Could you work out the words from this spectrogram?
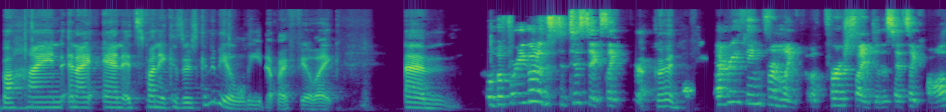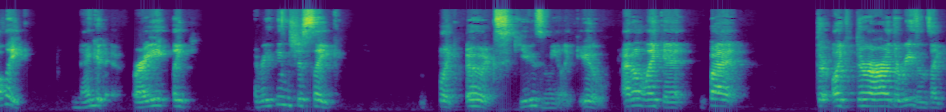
behind and I and it's funny because there's going to be a lead up. I feel like. Um, well, before you go to the statistics, like yeah, go ahead. Everything from like the first slide to the set, it's like all like negative, right? Like everything's just like like oh, excuse me, like ew, I don't like it. But there like there are the reasons, like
